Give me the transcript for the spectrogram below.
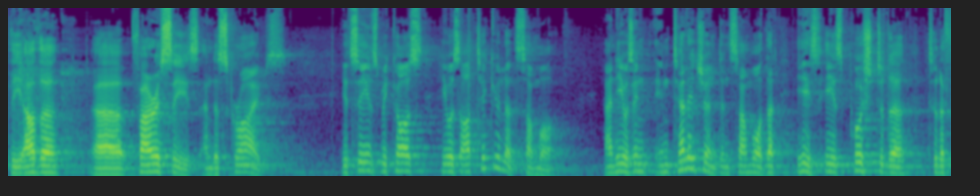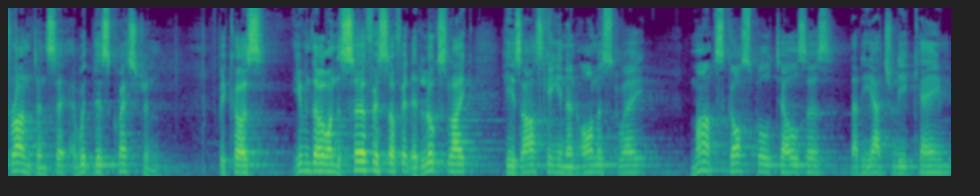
the other uh, Pharisees and the scribes. It seems because he was articulate somewhat and he was in, intelligent in somewhat that he is, he is pushed to the, to the front and say, with this question. Because even though on the surface of it it looks like he is asking in an honest way, Mark's gospel tells us that he actually came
